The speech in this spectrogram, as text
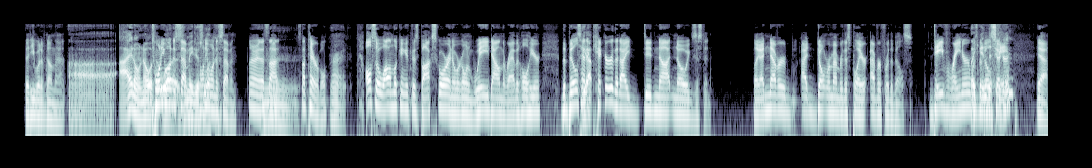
that he would have done that. uh, I don't know 21 to 7. Let me just 21 look. to 7. All right, that's not it's not terrible. All right. Also, while I'm looking at this box score, I know we're going way down the rabbit hole here. The Bills had Yep. a kicker that I did not know existed. Like I never I don't remember this player ever for the Bills. Dave Rayner was Like the Bills kicker. game? Yeah.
